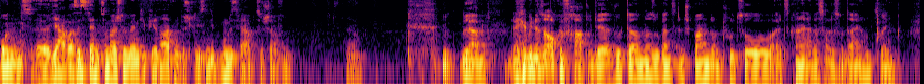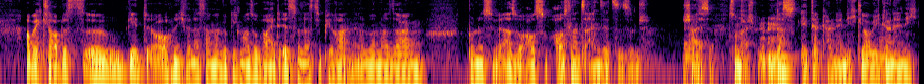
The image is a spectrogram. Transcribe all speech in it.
Und äh, ja, was ist denn zum Beispiel, wenn die Piraten beschließen, die Bundeswehr abzuschaffen? Ja. Ja, ich habe ihn das auch gefragt und der wirkt da immer so ganz entspannt und tut so, als könne er das alles unter einen Hut bringen. Aber ich glaube, das äh, geht auch nicht, wenn das dann mal wirklich mal so weit ist und dass die Piraten irgendwann mal sagen, Bundeswehr, also Aus, Auslandseinsätze sind scheiße, zum Beispiel. Das, da kann er nicht, glaube ich, kann er nicht,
